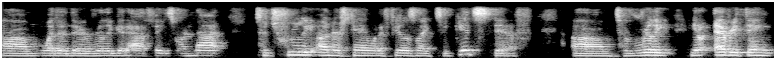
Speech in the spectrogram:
um, whether they're really good athletes or not to truly understand what it feels like to get stiff um, to really, you know, everything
